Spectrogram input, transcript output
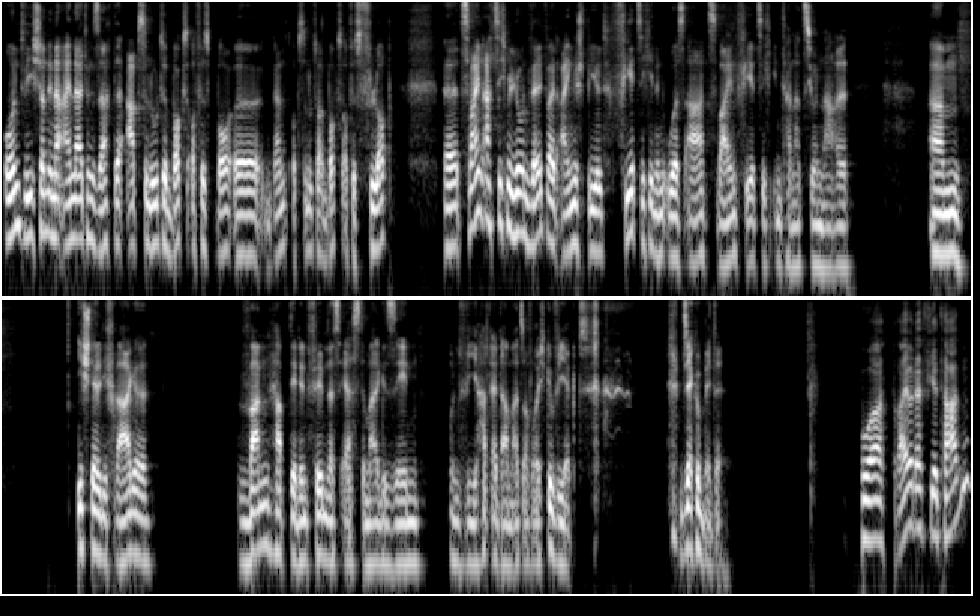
Und wie ich schon in der Einleitung sagte, absolute Box Office, äh, ganz absoluter Box Office Flop. Äh, 82 Millionen weltweit eingespielt, 40 in den USA, 42 international. Ähm, ich stelle die Frage, wann habt ihr den Film das erste Mal gesehen und wie hat er damals auf euch gewirkt? Jacko, bitte vor drei oder vier Tagen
